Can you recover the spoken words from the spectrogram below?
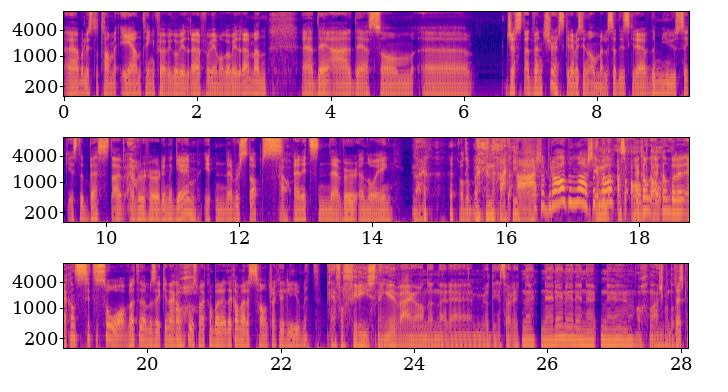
Jeg har bare lyst til å ta med én ting før vi går videre, for vi må gå videre. Men eh, det er det som uh, Just Adventure skrev i sin anmeldelse. De skrev The music is the best I've ever heard in a game. It never stops, and it's never annoying. Nei. Da, nei. Det er så bra! Den er så Ja, bra! det- altså, jeg, kan, jeg, kan bare, jeg kan sitte og sove til den musikken. Jeg kan Åh. kose meg. Kan bare, det kan være soundtracket i livet mitt. Jeg får frysninger hver gang den der eh, melodien starter. Åh, den er så fantastisk.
